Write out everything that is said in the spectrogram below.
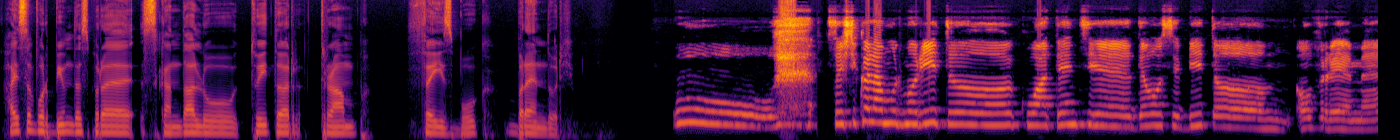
hai să vorbim despre scandalul Twitter, Trump, Facebook, branduri. Uh, să știi că l-am urmărit uh, cu atenție deosebită uh, o vreme,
